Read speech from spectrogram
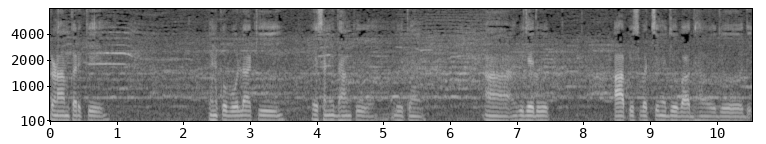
प्रणाम करके उनको बोला कि ये शनि धाम के दूतों विजय दूत, आप इस बच्चे में जो बाधा हो, जो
